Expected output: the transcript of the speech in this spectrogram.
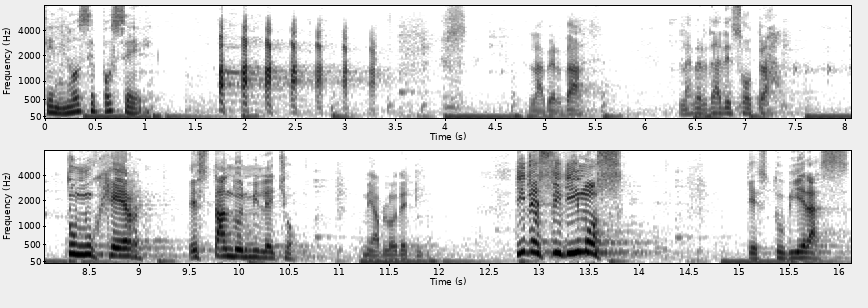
que no se posee. La verdad, la verdad es otra. Tu mujer, estando en mi lecho, me habló de ti. Y decidimos que estuvieras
